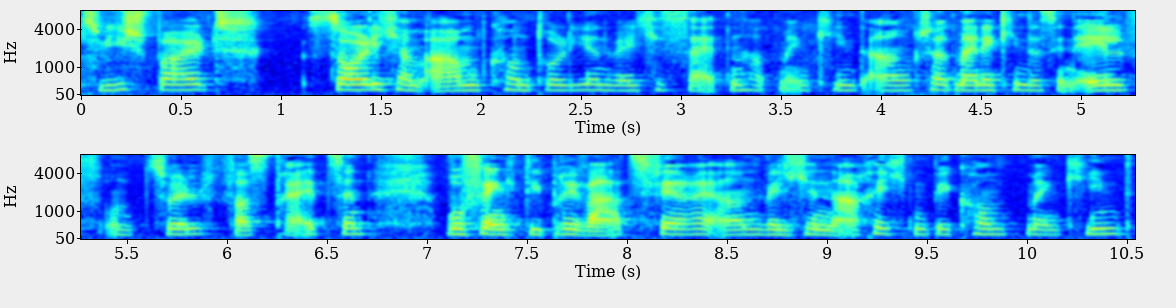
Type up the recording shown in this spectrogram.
Zwiespalt soll ich am Abend kontrollieren, welche Seiten hat mein Kind angeschaut. Meine Kinder sind elf und zwölf, fast 13. Wo fängt die Privatsphäre an? Welche Nachrichten bekommt mein Kind?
